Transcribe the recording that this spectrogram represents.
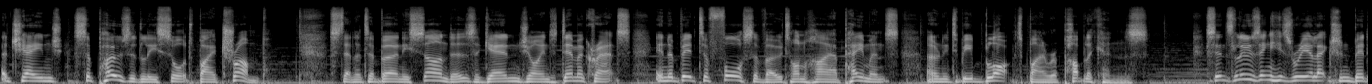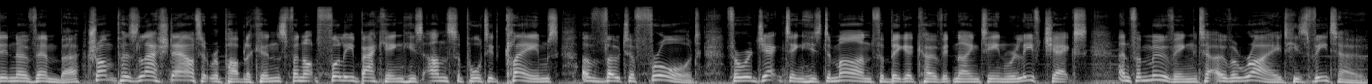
a change supposedly sought by Trump. Senator Bernie Sanders again joined Democrats in a bid to force a vote on higher payments, only to be blocked by Republicans. Since losing his re election bid in November, Trump has lashed out at Republicans for not fully backing his unsupported claims of voter fraud, for rejecting his demand for bigger COVID 19 relief checks, and for moving to override his veto.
